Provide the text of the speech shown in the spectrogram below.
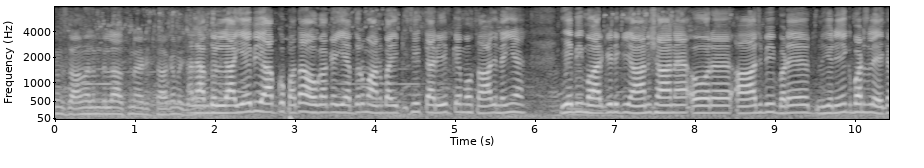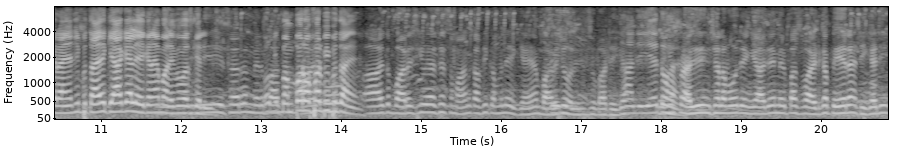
अलहमदिल्ला है भाई ये भी आपको पता होगा कि ये अब्दुलरमान भाई किसी तारीफ़ के मोहताज नहीं है। ये भी मार्केट की आन शान है और आज भी बड़े यूनिक बर्ड्स लेकर आए हैं। जी बताइए क्या क्या लेकर आए हमारे व्यूवर्स के लिए? सर मेरे तो पास बम्पर ऑफ़र भी तो- बताएँ। आज तो बारिश की वजह से सामान काफ़ी कम लेके आए हैं बारिश हो रही है सुबह ठीक है। हाँ जी, ये तो है। प्राइजेज इंशाल्लाह वो देंगे। आज मेरे पास वाइट का पेड़ है ठीक है जी।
